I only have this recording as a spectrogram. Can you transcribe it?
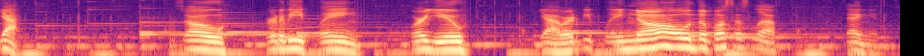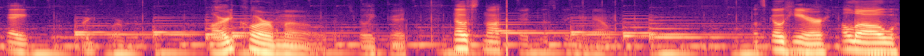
Yeah. So, we're gonna be playing. Where are you? Yeah, we're gonna be playing. No, the bus has left. Dang it. Okay. Hardcore mode. Hardcore mode. That's really good. No, it's not good. Let's go here. Hello.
